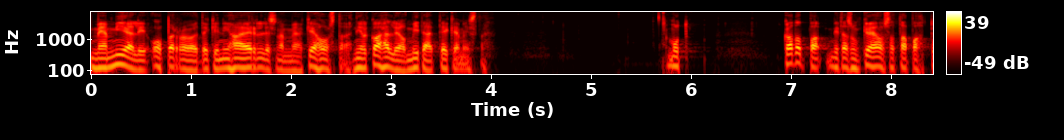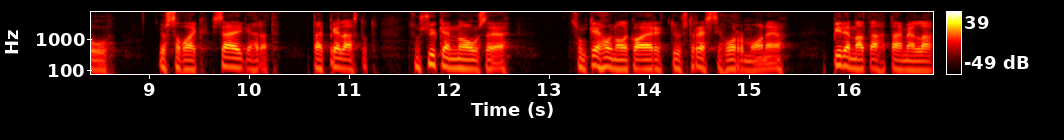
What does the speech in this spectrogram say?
meidän mieli operoi jotenkin ihan erillisenä meidän kehosta, että niillä kahdella ei ole mitään tekemistä. Mutta katsopa, mitä sun kehossa tapahtuu, jos sä vaikka säikähdät tai pelästyt. Sun syke nousee, sun kehon alkaa erittyä stressihormoneja. Pidemmällä tähtäimellä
